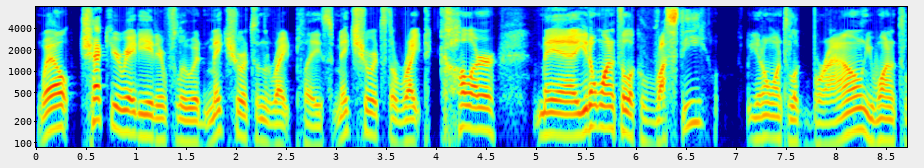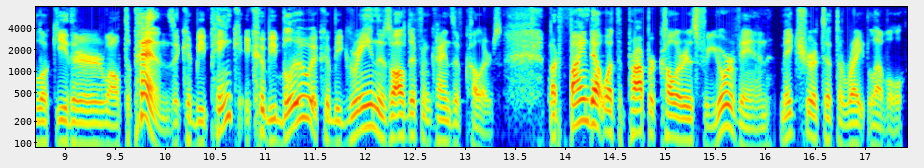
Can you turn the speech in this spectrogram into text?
Well, check your radiator fluid, make sure it's in the right place, make sure it's the right color. You don't want it to look rusty you don't want to look brown. You want it to look either, well, it depends. It could be pink, it could be blue, it could be green. There's all different kinds of colors. But find out what the proper color is for your van. Make sure it's at the right level.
